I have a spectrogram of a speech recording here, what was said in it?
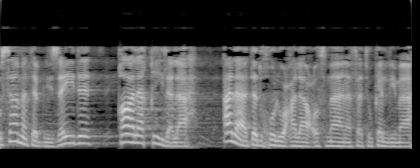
أسامة بن زيد قال قيل له ألا تدخل على عثمان فتكلمه؟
